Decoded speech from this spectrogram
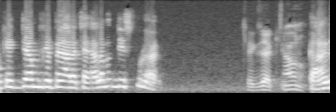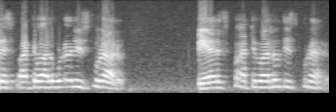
ఒక ఎగ్జాంపుల్ చెప్పిన. అలా చాలా మంది తీసుకున్నారు కాంగ్రెస్ పార్టీ వాళ్ళు కూడా తీసుకున్నారు. బిఆర్ఎస్ పార్టీ వాళ్ళు తీసుకున్నారు.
